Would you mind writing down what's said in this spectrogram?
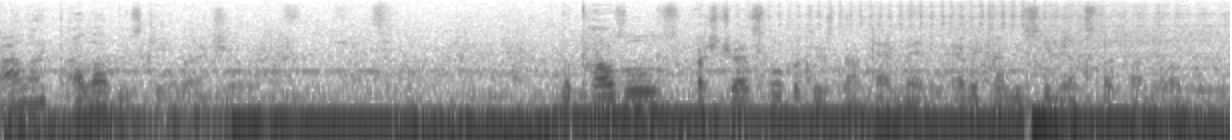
I like I love this game actually. The puzzles are stressful, but there's not that many. Every time you see me, I'm stuck on one.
